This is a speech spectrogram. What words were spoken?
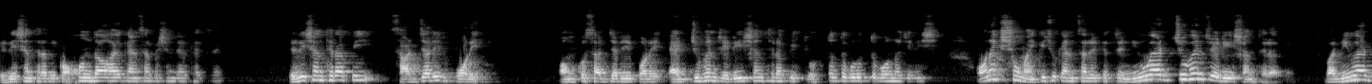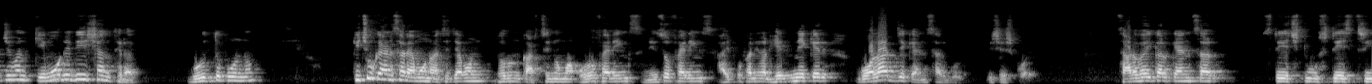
রেডিয়েশন থেরাপি কখন দেওয়া হয় ক্যান্সার পেশেন্টের ক্ষেত্রে? রেডিয়েশন থেরাপি সার্জারির পরে অঙ্ক সার্জারির পরে অ্যাডজুভেন্ট রেডিয়েশন থেরাপি একটি অত্যন্ত গুরুত্বপূর্ণ জিনিস। অনেক সময় কিছু ক্যান্সারের ক্ষেত্রে নিউ অ্যাডজুভেন্ট রেডিয়েশন থেরাপি বা neo adjuvant chemo radiation therapy গুরুত্বপূর্ণ। কিছু ক্যান্সার এমন আছে, যেমন ধরুন কার্সিনোমা ওরোফ্যারিংস নেজোফ্যারিংস হাইপোফ্যারিং হেডনেকের গলার যে ক্যান্সারগুলো বিশেষ করে। Cervical cancer stage two stage three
